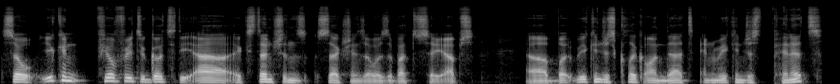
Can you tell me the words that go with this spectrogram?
So you can feel free to go to the uh, extensions sections. I was about to say apps, uh, but we can just click on that and we can just pin it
